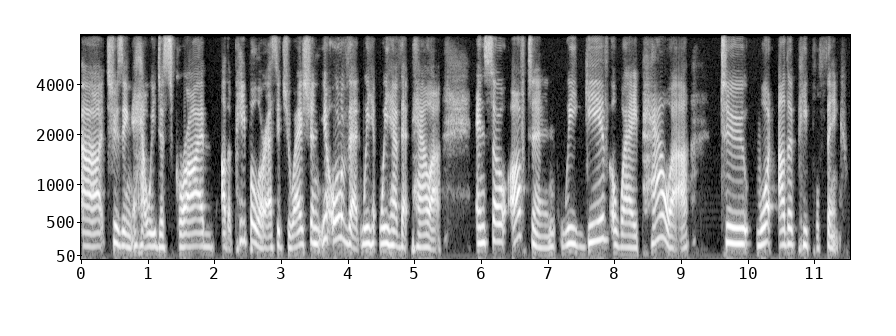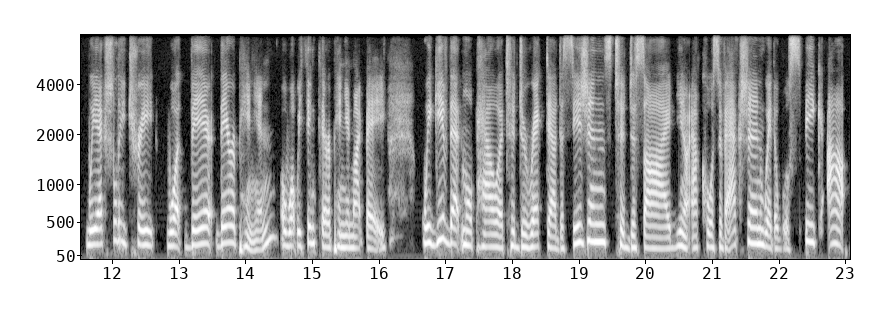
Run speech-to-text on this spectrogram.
uh, choosing how we describe other people or our situation. You know, all of that, we, we have that power. And so often we give away power to what other people think. We actually treat what their their opinion or what we think their opinion might be. We give that more power to direct our decisions, to decide, you know, our course of action, whether we'll speak up,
